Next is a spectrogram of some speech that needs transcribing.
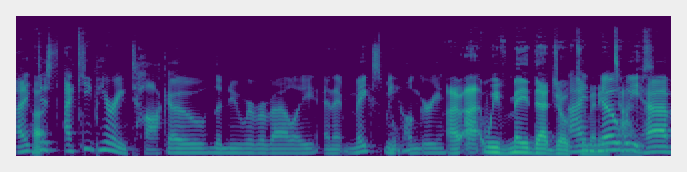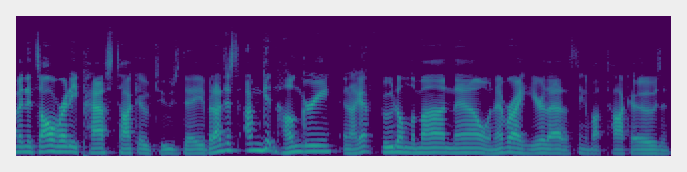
I Uh, just I keep hearing taco, the New River Valley, and it makes me hungry. I, I, we've made that joke too I many know times. we have, and it's already past Taco Tuesday. But I just I'm getting hungry, and I got food on the mind now. Whenever I hear that, I think about tacos, and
